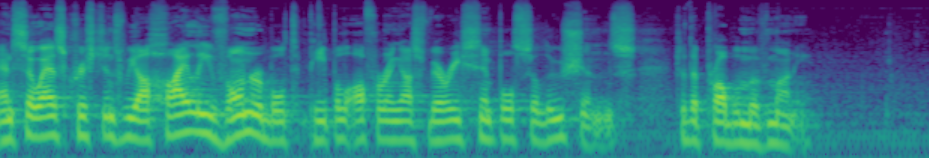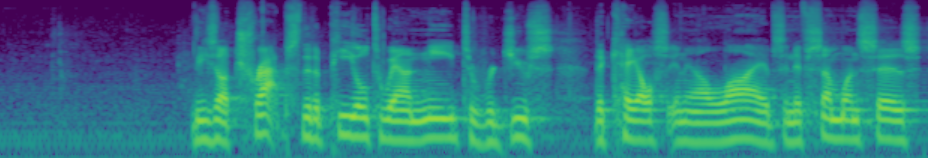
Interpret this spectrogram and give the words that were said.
And so, as Christians, we are highly vulnerable to people offering us very simple solutions to the problem of money. These are traps that appeal to our need to reduce the chaos in our lives. And if someone says,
